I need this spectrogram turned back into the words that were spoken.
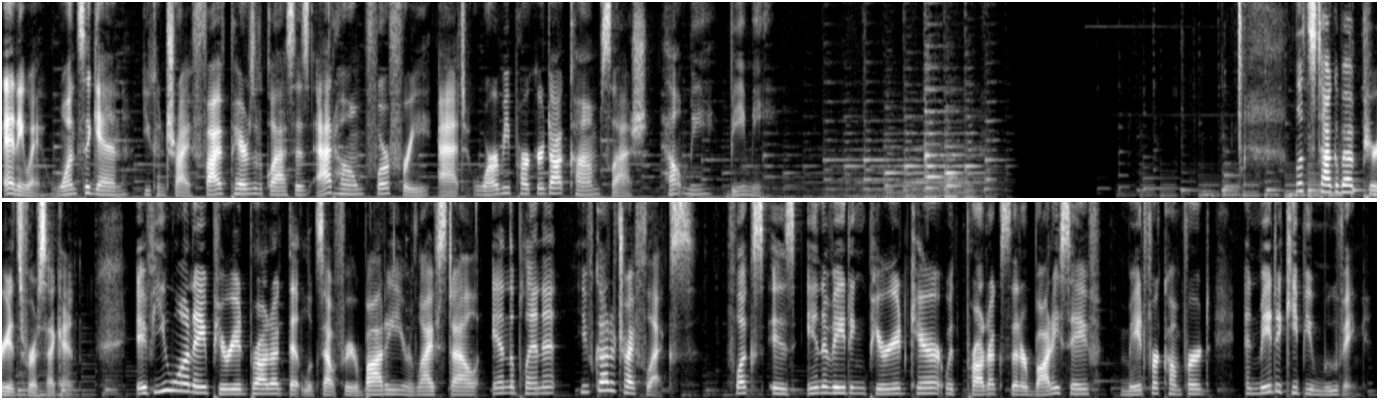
Anyway, once again, you can try five pairs of glasses at home for free at warbyparker.com slash help me be me. Let's talk about periods for a second. If you want a period product that looks out for your body, your lifestyle, and the planet, you've got to try Flex. Flex is innovating period care with products that are body safe, made for comfort, and made to keep you moving.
